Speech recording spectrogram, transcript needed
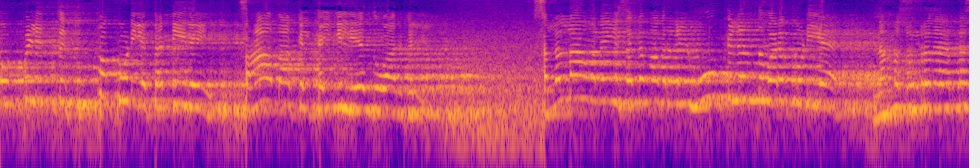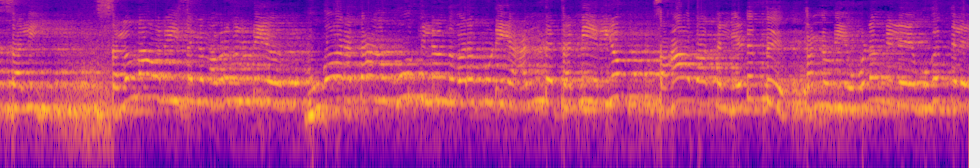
கொப்பளித்து துப்பக்கூடிய தண்ணீரை சகாபாக்கள் கையில் ஏந்துவார்கள். செல்லல்லா அலைஹி வஸல்லம் அவர்கள் மூக்கிலிருந்து வரக்கூடிய நம்ம சொல்றத சளி ஸல்லல்லாஹு அலைஹி செல்லம் அவர்களுடைய முபாரக்கான மூக்கிலிருந்து வரக்கூடிய அந்த தண்ணீரையும் சஹாபாக்கள் எடுத்து தன்னுடைய உடம்பிலே முகத்திலே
